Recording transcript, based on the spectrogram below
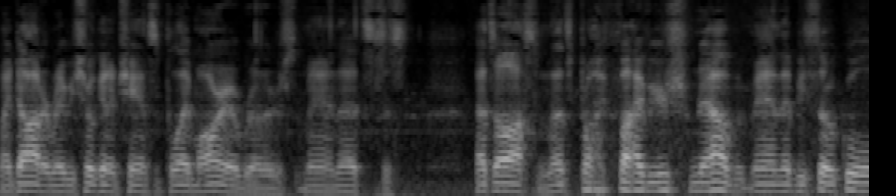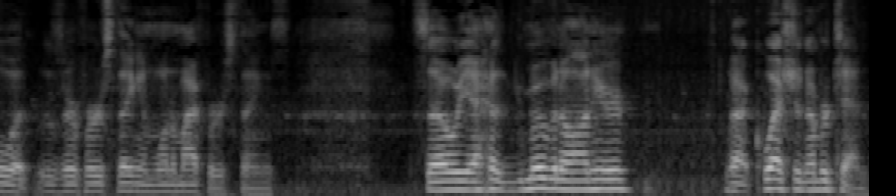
my daughter, maybe she'll get a chance to play Mario Brothers. Man, that's just that's awesome. That's probably five years from now, but man, that'd be so cool. It was her first thing and one of my first things. So yeah, moving on here. Uh, question number ten.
